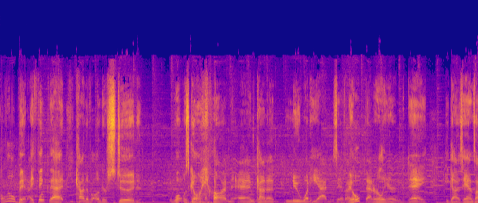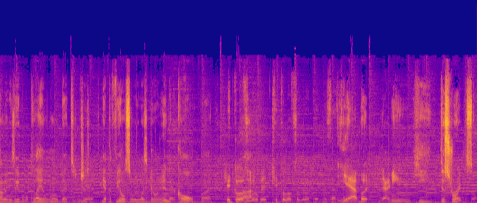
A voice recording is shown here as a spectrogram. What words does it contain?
A little bit. I think that he kind of understood what was going on and kind of knew what he had in his hands. I hope that earlier in the day he got his hands on it and was able to play a little bit to just Yeah. get the feel so he wasn't going in there cold. But Kid gloves Uh, a little bit. Kid gloves a little bit. that. yeah, but I mean, he destroyed the solo.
